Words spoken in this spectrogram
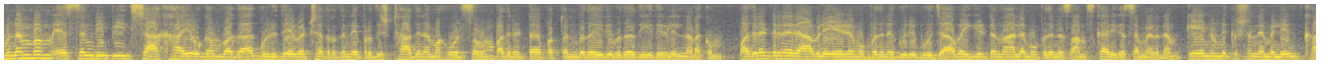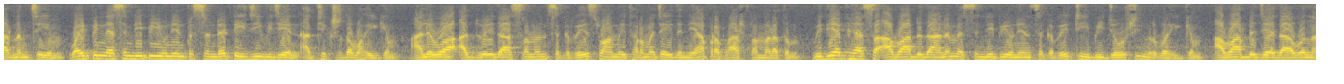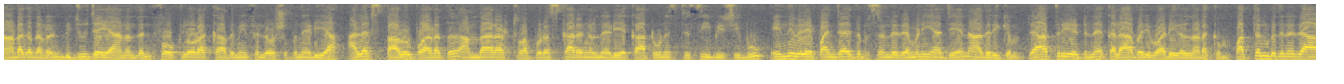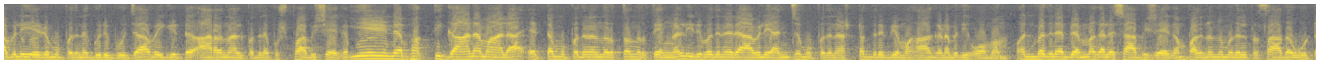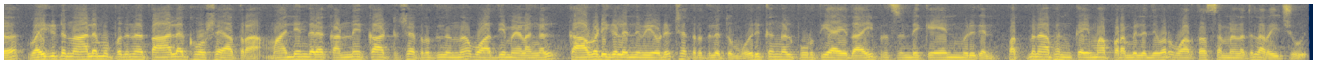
Munambam S N D P ശാഖായോഗം വക ഗുരുദേവ ക്ഷേത്രത്തിന്റെ പ്രതിഷ്ഠാദിന മഹോത്സവം പതിനെട്ട് പത്തൊൻപത് ഇരുപത് തീയതികളിൽ നടക്കും. പതിനെട്ടിന് രാവിലെ ഏഴ് മുപ്പതിന് ഗുരുപൂജ വൈകിട്ട് നാല് മുപ്പതിന് സാംസ്കാരിക സമ്മേളനം K N Unnikrishnan M L A ഉദ്ഘാടനം ചെയ്യും. Vypin S N D P union president T G Vijayan അധ്യക്ഷത വഹിക്കും. ആലുവ അദ്വൈതാശ്രമം സെക്രട്ടറി സ്വാമി ധർമ്മചൈതന്യ പ്രഭാഷണം നടത്തും. വിദ്യാഭ്യാസ അവാർഡ് ദാനം S N D P union secretary T B Joshi നിർവഹിക്കും. അവാർഡ് ജേതാവ് നാടക നടൻ Biju Jayanandan folklore academy fellowship നേടിയ അലക്സ് താളുപാടത്ത് അന്താരാഷ്ട്ര പുരസ്കാരങ്ങൾ നേടിയ കാർട്ടൂണിസ്റ്റ് സി ബി ഷിബു എന്നിവരെ പഞ്ചായത്ത് പ്രസിഡന്റ് രമണിയ ജയൻ ആദരിക്കും. രാത്രി എട്ടിന് കലാപരിപാടികൾ നടക്കും. പത്തൊൻപതിന് രാവിലെ ഏഴ് മുപ്പതിന് ഗുരുപൂജ വൈകിട്ട് ആറ് നാൽപ്പതിന് പുഷ്പാഭിഷേകം ഏഴിന് ഭക്തി ഗാനമാല എട്ട് മുപ്പതിന് നൃത്ത നൃത്യങ്ങൾ ഇരുപതിന് രാവിലെ അഞ്ച് മുപ്പതിന് അഷ്ടദ്രവ്യ മഹാഗണപതി ഹോമം ഒൻപതിന് ബ്രഹ്മകലശാഭിഷേകം പതിനൊന്ന് മുതൽ പ്രസാദ ഊട്ട് വൈകിട്ട് നാല് മുപ്പതിന് താലഘോഷയാത്ര മാല്യങ്കര കണ്ണേക്കാട്ട് ക്ഷേത്രത്തിൽ നിന്ന് വാദ്യമേളങ്ങൾ കാവടികൾ എന്നിവയോടെ ക്ഷേത്രത്തിലെത്തും. ഒരുക്കങ്ങൾ പൂർത്തിയായതായി president K N Murugan Padmanabhan Kaimapparambil എന്നിവർ വാർത്താ സമ്മേളനത്തിൽ അറിയിച്ചു.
